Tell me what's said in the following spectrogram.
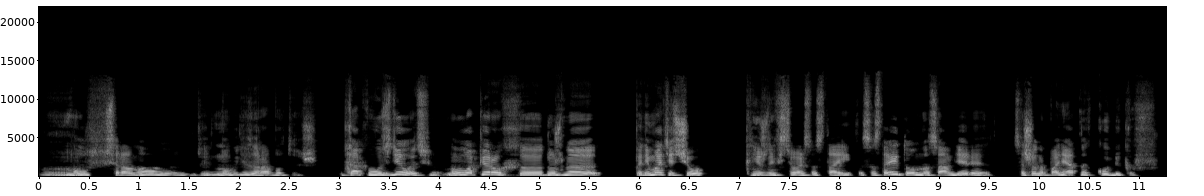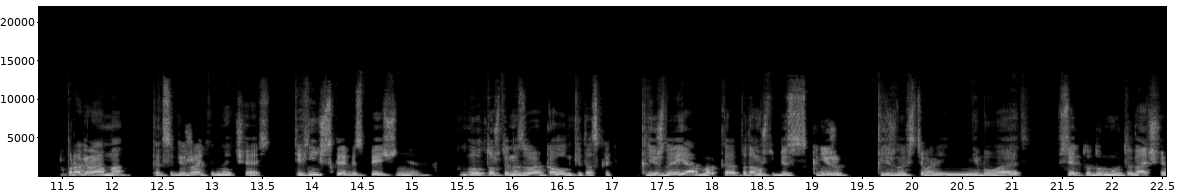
ну, все равно ты много не заработаешь. Как его сделать? Ну, во-первых, э, нужно понимать, из чего книжный фестиваль состоит. И состоит он, на самом деле, совершенно понятных кубиков. Программа, как содержательная часть, техническое обеспечение, ну, то, что я называю колонки, так сказать, книжная ярмарка, потому что без книжек книжного фестиваля не бывает. Все, кто думают иначе,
